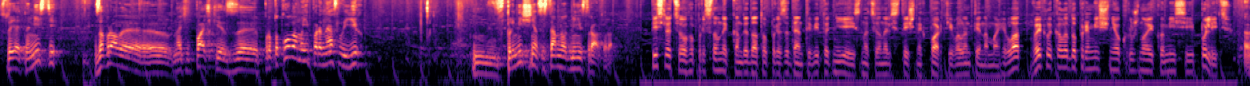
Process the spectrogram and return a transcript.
стоять на місці. Забрали е, значить, пачки з протоколами і перенесли їх в приміщення системного адміністратора. Після цього представник кандидата в президенти від однієї з націоналістичних партій Валентина Магілат викликали до приміщення окружної комісії поліцію. Е,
